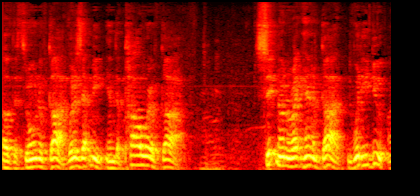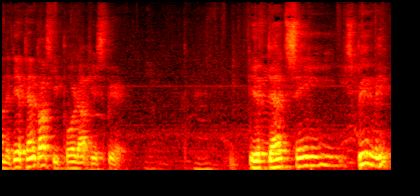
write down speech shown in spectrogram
of the throne of God. What does that mean? In the power of God. Sitting on the right hand of God. What did he do? On the day of Pentecost, he poured out his spirit. If that same spirit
